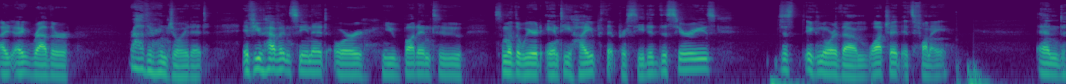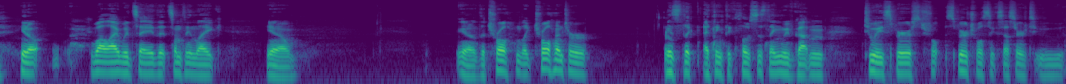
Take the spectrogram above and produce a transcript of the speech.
I, I rather rather enjoyed it. If you haven't seen it or you bought into some of the weird anti hype that preceded the series, just ignore them. Watch it, it's funny. And, you know, while I would say that something like, you know, you know, the troll like Troll Hunter is the I think the closest thing we've gotten to a spiritual spiritual successor to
